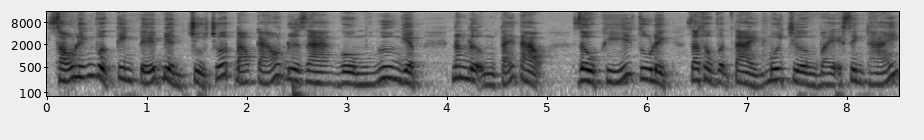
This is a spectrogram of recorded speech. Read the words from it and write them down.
Sáu lĩnh vực kinh tế biển chủ chốt báo cáo đưa ra gồm ngư nghiệp, năng lượng tái tạo, dầu khí, du lịch, giao thông vận tải, môi trường và hệ sinh thái.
